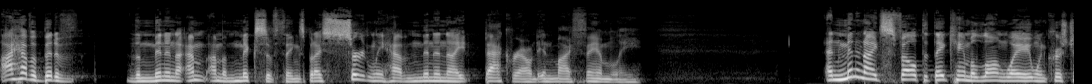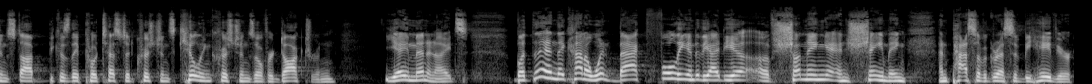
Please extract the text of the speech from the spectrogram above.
I have a bit of the Mennonite, I'm, I'm a mix of things, but I certainly have Mennonite background in my family. And Mennonites felt that they came a long way when Christians stopped because they protested Christians killing Christians over doctrine. Yay, Mennonites. But then they kind of went back fully into the idea of shunning and shaming and passive aggressive behavior.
